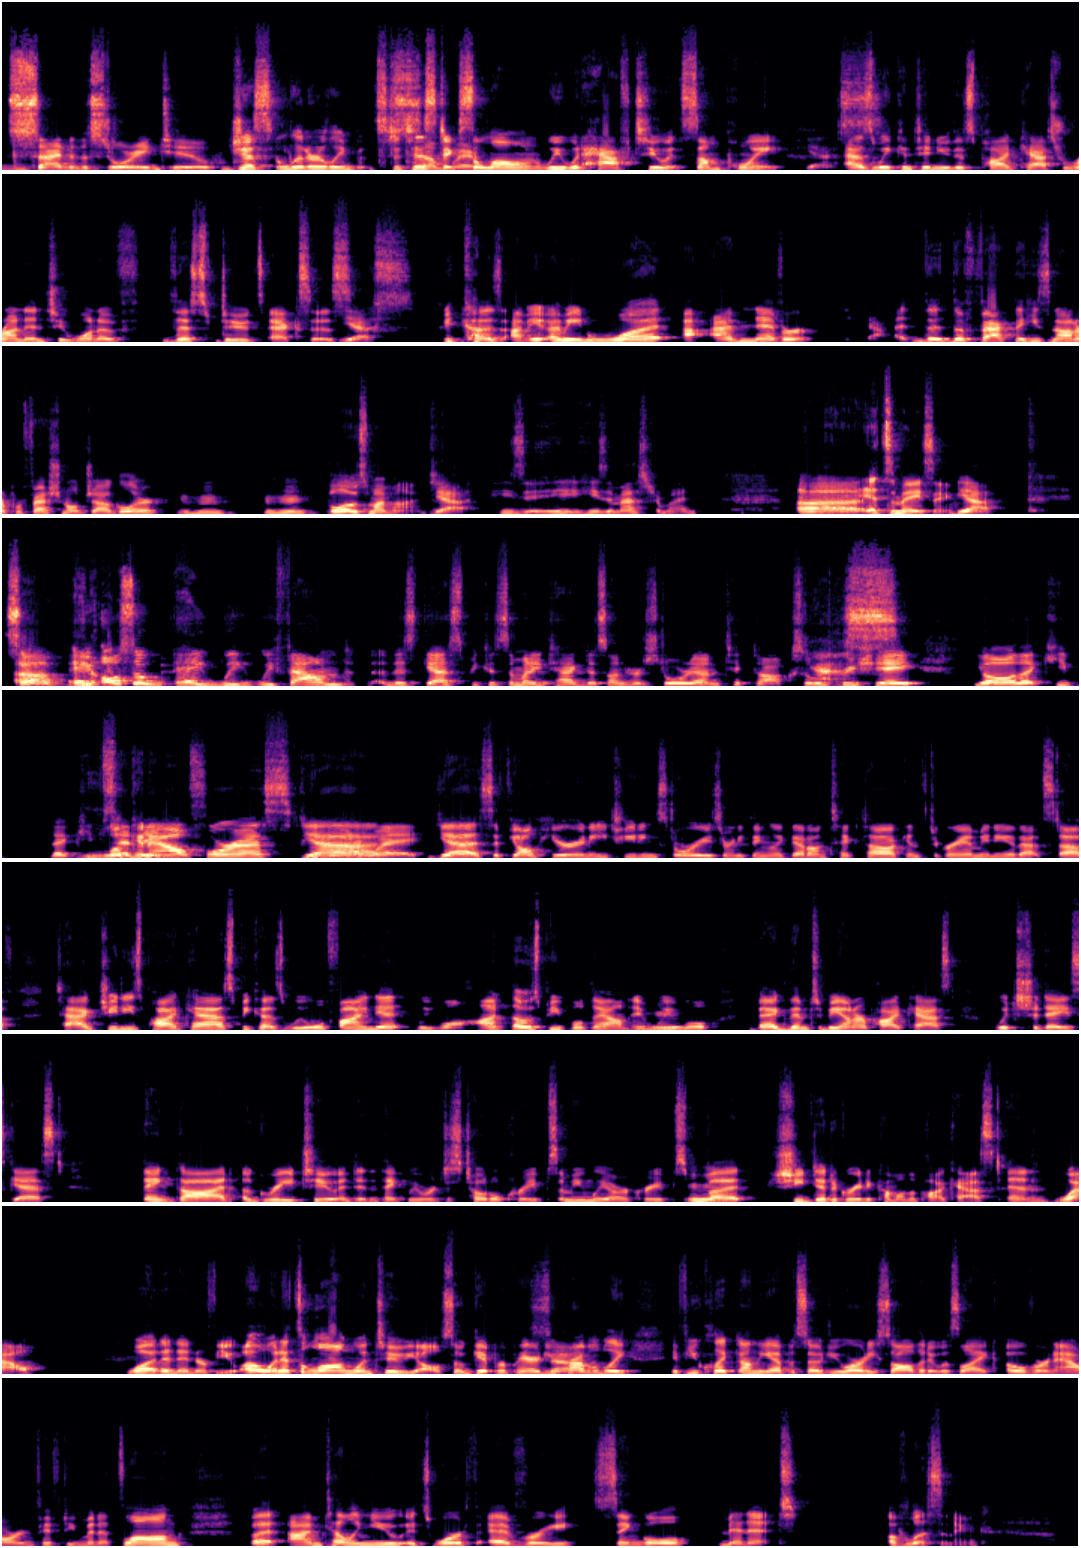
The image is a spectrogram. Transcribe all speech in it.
side of the story too. just literally statistics Somewhere. alone, we would have to at some point, Yes. as we continue this podcast, run into one of this dude's exes. Yes. because I mean, I mean, what I, I've never the the fact that he's not a professional juggler Mm-hmm. Mm-hmm. blows my mind. Yeah. He's he, he's a mastermind. Uh. it's amazing. Yeah. So Um, and also, hey, we we found this guest because somebody tagged us on her story on TikTok. So we appreciate y'all that keep that keep looking out for us. Yeah. way. Yes. If y'all hear any cheating stories or anything like that on TikTok, Instagram, any of that stuff, tag Cheaties Podcast because we will find it. We will hunt those people down and we Mhm. will beg them to be on our podcast, which today's guest, thank God, agreed to and didn't think we were just total creeps. I mean, we are creeps, Mhm. but she did agree to come on the podcast. And wow. What an interview. Oh, and it's a long one too, y'all. So get prepared. you probably, if you clicked on the episode, you already saw that it was like over an hour and 50 minutes long but I'm telling you, it's worth every single minute of listening.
